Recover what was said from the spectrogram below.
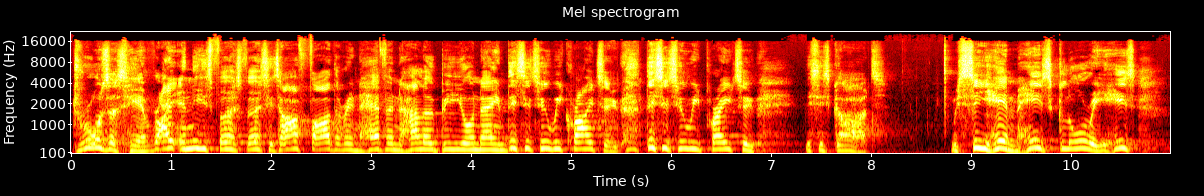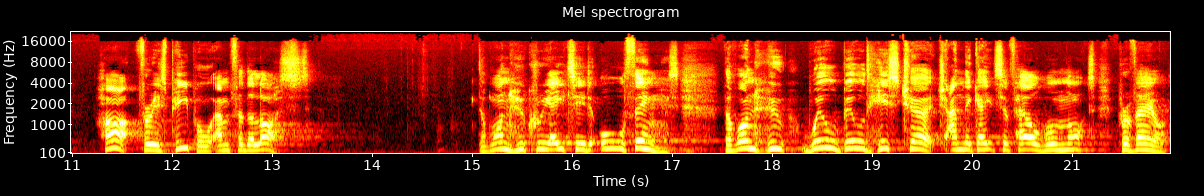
draws us here right in these first verses. Our Father in heaven, hallowed be your name. This is who we cry to. This is who we pray to. This is God. We see him, his glory, his heart for his people and for the lost. The one who created all things, the one who will build his church and the gates of hell will not prevail,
